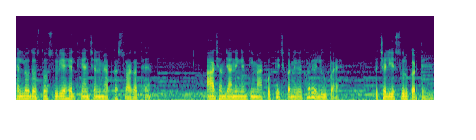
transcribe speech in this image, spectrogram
हेलो दोस्तों, सूर्य हेल्थ ज्ञान चैनल में आपका स्वागत है। आज हम जानेंगे दिमाग को तेज करने के घरेलू उपाय। तो चलिए शुरू करते हैं।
